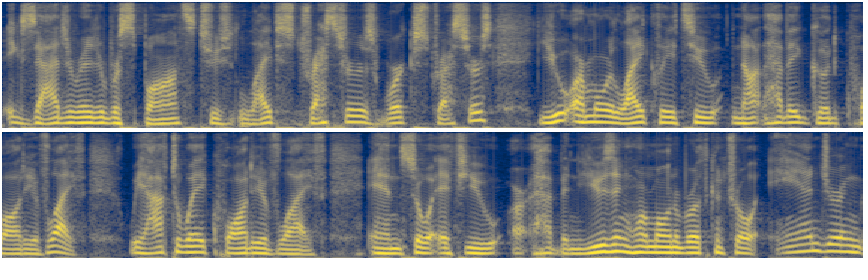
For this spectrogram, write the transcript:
exaggerated response to life stressors, work stressors, you are more likely to not have a good quality of life. We have to weigh quality of life. And so if you are, have been using hormonal birth control and you're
